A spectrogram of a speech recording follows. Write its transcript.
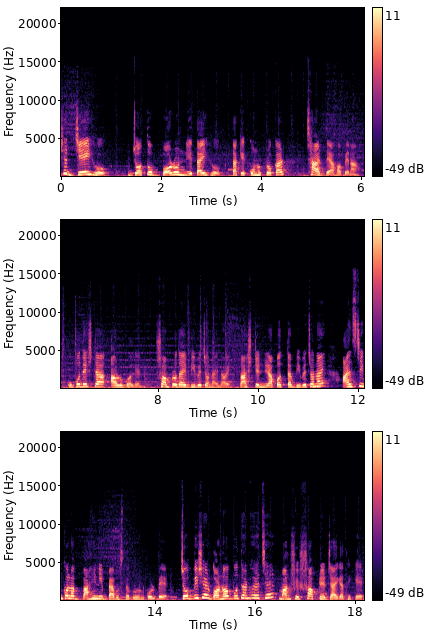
সে যেই হোক, যত বড় নেতাই হোক, তাকে কোনো প্রকার ছাড় দেয়া হবে না। উপদেষ্টা আরও বলেন, সম্প্রদায় বিবেচনায় নয়, রাষ্ট্রের নিরাপত্তা বিবেচনায় আইনশৃঙ্খলা বাহিনী ব্যবস্থা গ্রহণ করবে। চব্বিশের গণ অভ্যুত্থান হয়েছে মানুষের স্বপ্নের জায়গা থেকে।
